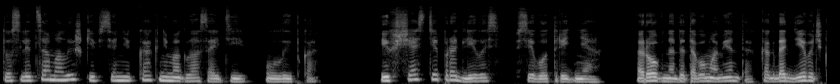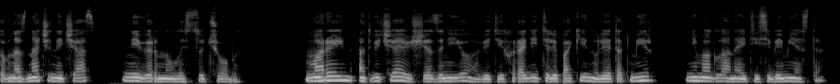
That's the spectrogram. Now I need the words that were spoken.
то с лица малышки все никак не могла сойти улыбка. Их счастье продлилось всего три дня. Ровно до того момента, когда девочка в назначенный час не вернулась с учебы. Морейн, отвечающая за нее, ведь их родители покинули этот мир, не могла найти себе места.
